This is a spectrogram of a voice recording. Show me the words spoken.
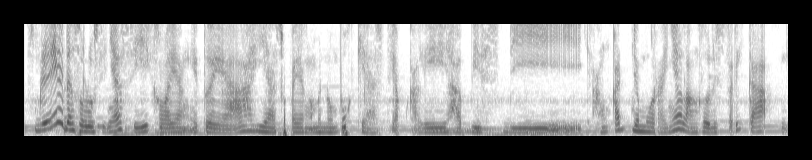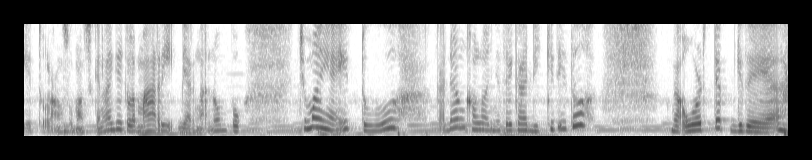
sebenarnya ada solusinya sih kalau yang itu ya. Ya supaya nggak menumpuk ya setiap kali habis diangkat jemurannya langsung disetrika gitu. Langsung masukin lagi ke lemari biar nggak numpuk. Cuma ya itu kadang kalau nyetrika dikit itu nggak worth it gitu ya.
